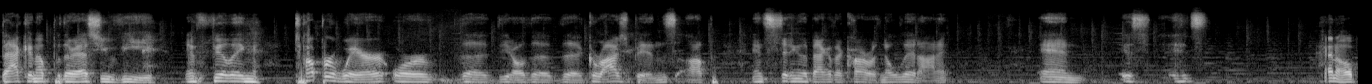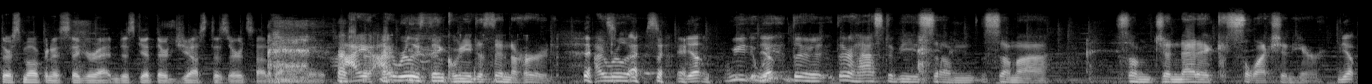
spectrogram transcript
backing up with their SUV and filling Tupperware or the you know the the garage bins up and sitting in the back of their car with no lid on it. And it's it's Kind of hope they're smoking a cigarette and just get their just desserts out of it. I, I really think we need to thin the herd. I really Yep. we, we Yep. there there has to be some some uh some genetic selection here Yep.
